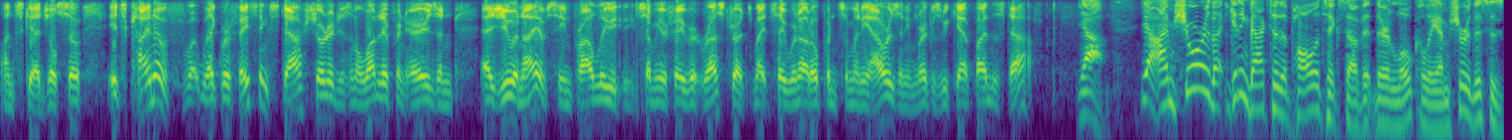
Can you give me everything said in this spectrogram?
on schedule. So it's kind of like we're facing staff shortages in a lot of different areas. And as you and I have seen, probably some of your favorite restaurants might say we're not open so many hours anymore because we can't find the staff. Yeah. Yeah. I'm sure that getting back to the politics of it there locally, I'm sure this is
